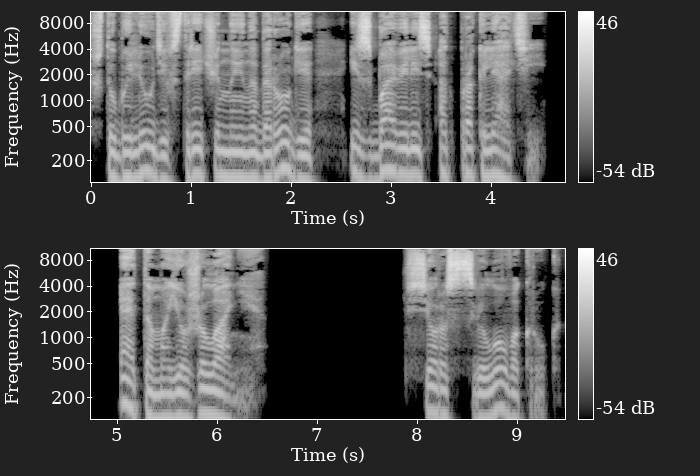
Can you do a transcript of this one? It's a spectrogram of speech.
чтобы люди, встреченные на дороге, избавились от проклятий. Это мое желание. Все расцвело вокруг,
